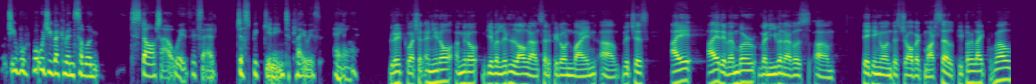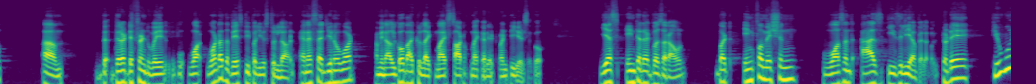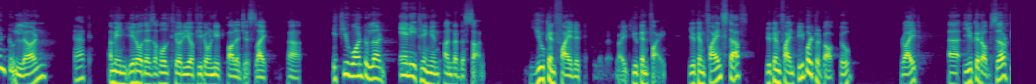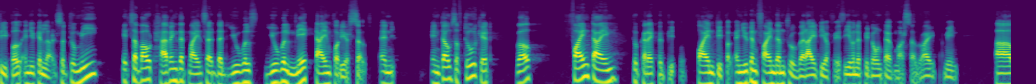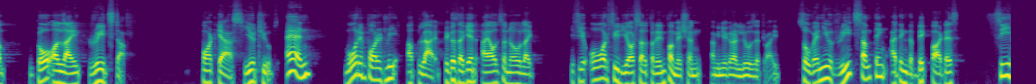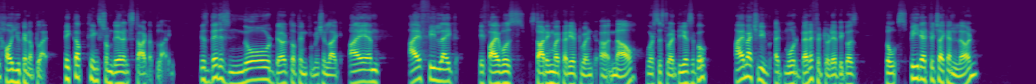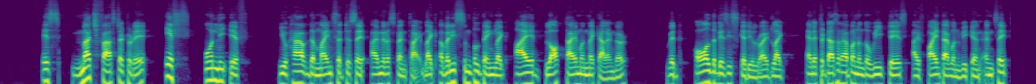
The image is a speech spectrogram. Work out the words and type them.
What do you what would you recommend someone start out with if they're just beginning to play with AI? Great question, and you know, I'm gonna give a little long answer if you don't mind, um, which is I I remember when even I was um, taking on this job at Marcel, people are like, well, um, th- there are different ways. What what are the ways people used to learn? And I said, you know what? I mean, I'll go back to like my start of my career 20 years ago. Yes, internet was around, but information wasn't as easily available. Today, if you want to learn that, I mean, you know, there's a whole theory of you don't need colleges. Like, uh, if you want to learn anything in, under the sun, you can find it on the web, right? You can find. You can find stuff. You can find people to talk to, right? uh, you can observe people and you can learn. So to me, it's about having that mindset that you will you will make time for yourself. And in terms of toolkit, well, find time to connect with people, find people, and you can find them through variety of ways, even if you don't have Marcel, right? I mean, uh, go online, read stuff, podcasts, YouTube's, and more importantly, apply. Because again, I also know like if you overfeed yourself for information, I mean, you're gonna lose it, right? So when you read something, I think the big part is see how you can apply. Pick up things from there and start applying. Because there is no dearth of information. Like I am, I feel like if I was starting my career 20, uh, now versus 20 years ago, I'm actually at more benefit today because the speed at which I can learn is much faster today if only if you have the mindset to say i'm going to spend time like a very simple thing like i block time on my calendar with all the busy schedule, right? Like, and if it doesn't happen on the weekdays, I find time on weekend and say,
